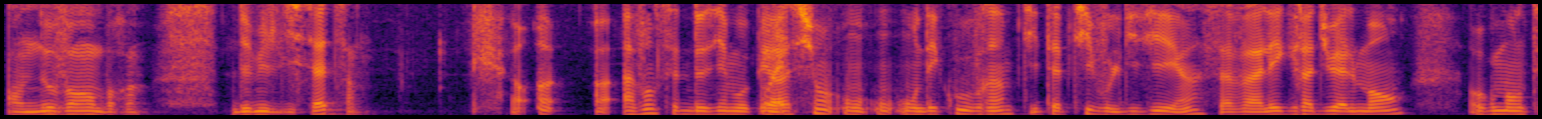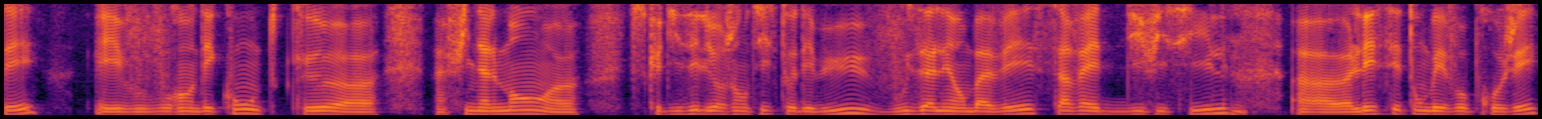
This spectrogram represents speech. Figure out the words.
en novembre 2017. Euh, avant cette deuxième opération, on, découvre hein, petit à petit, vous le disiez, hein, ça va aller graduellement augmenter et vous vous rendez compte que euh, bah, finalement, euh, ce que disait l'urgentiste au début, vous allez en baver, ça va être difficile, mm. euh, laissez tomber vos projets.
